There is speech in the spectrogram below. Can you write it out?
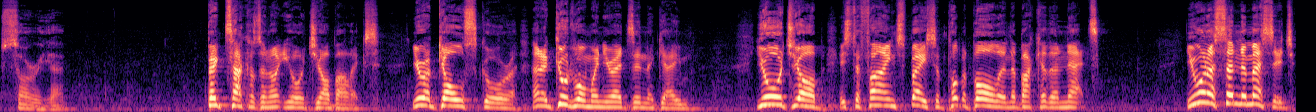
Sorry, I... Big tackles are not your job, Alex. You're a goal scorer, and a good one when your head's in the game. Your job is to find space and put the ball in the back of the net. You want to send a message,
